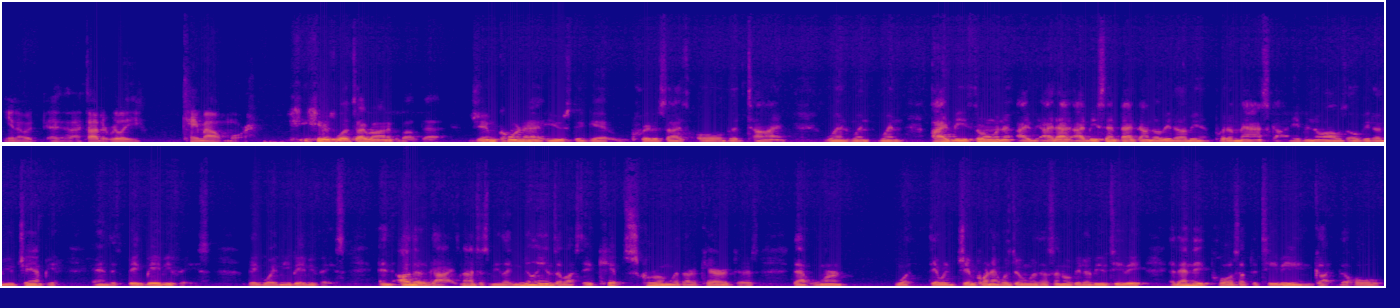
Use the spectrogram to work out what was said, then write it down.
you know, I, I thought it really came out more. Here's what's ironic about that. Jim Cornette used to get criticized all the time when when when I'd be throwing I'd, I'd, I'd be sent back down to OVW and put a mask on, even though I was OVW champion and this big baby face big white meat baby face. And other guys, not just me, like millions of us, they kept screwing with our characters that weren't what they were Jim Cornette was doing with us on OVW TV. And then they pull us up to TV and gut the whole,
